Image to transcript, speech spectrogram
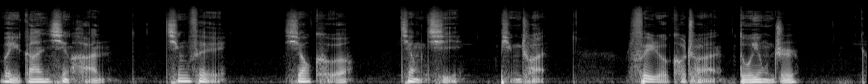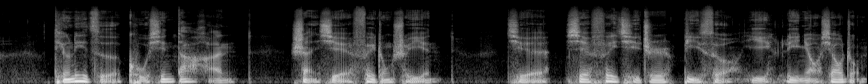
味甘性寒，清肺、消咳、降气、平喘，肺热咳喘多用之。葶苈子苦辛大寒，善泻肺中水饮，且泄肺气之闭塞，以利尿消肿，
